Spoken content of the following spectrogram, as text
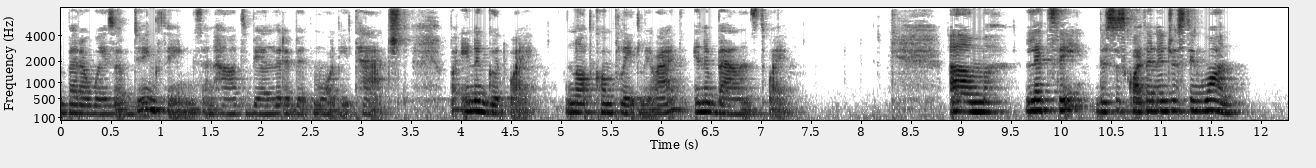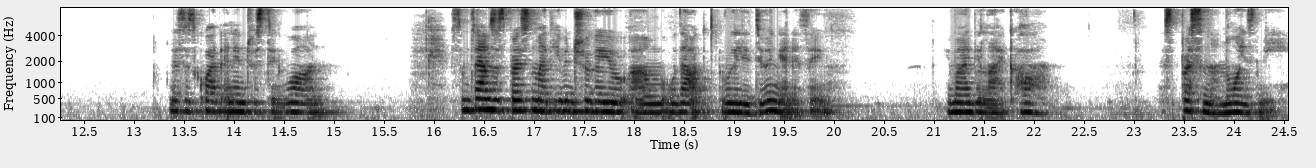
better ways of doing things and how to be a little bit more detached, but in a good way, not completely, right? In a balanced way. Um, let's see, this is quite an interesting one. This is quite an interesting one. Sometimes this person might even trigger you um, without really doing anything. You might be like, oh, this person annoys me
